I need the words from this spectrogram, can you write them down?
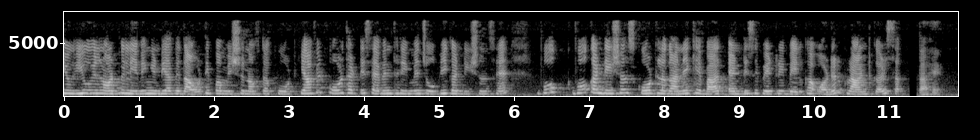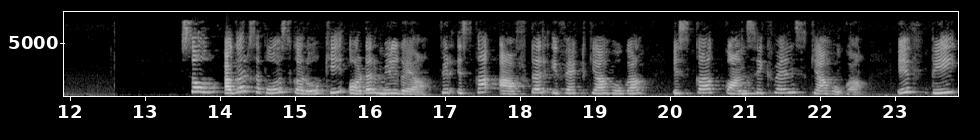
you will not be living India without the permission of the court या फिर 437.3 में जो भी कंडीशंस हैं, वो वो कंडीशंस कोर्ट लगाने के बाद एंटिसिपेटरी बेल का ऑर्डर ग्रांट कर सकता है। सो so, अगर सपोज़ करो कि ऑर्डर मिल गया फिर इसका आफ्टर इफ़ेक्ट क्या होगा? इसका कॉन्सिक्वेंस क्या होगा? If the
